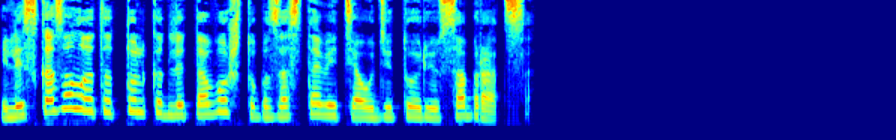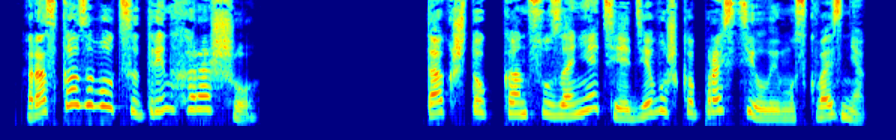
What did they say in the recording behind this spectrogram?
или сказал это только для того, чтобы заставить аудиторию собраться. Рассказывал Цитрин хорошо, так что к концу занятия девушка простила ему сквозняк.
